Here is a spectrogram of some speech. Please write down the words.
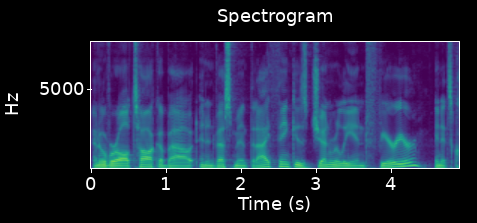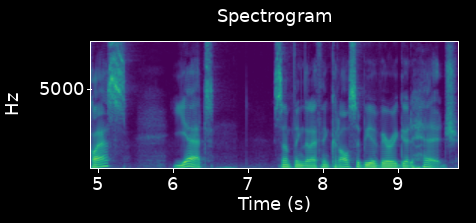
An overall talk about an investment that I think is generally inferior in its class, yet something that I think could also be a very good hedge.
